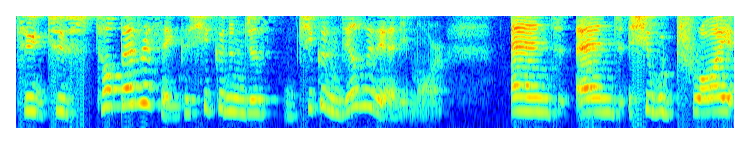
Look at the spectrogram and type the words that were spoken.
to to stop everything because she couldn't just she couldn't deal with it anymore. And and she would try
